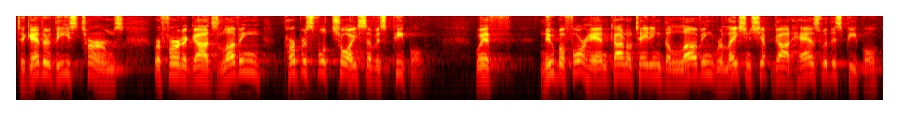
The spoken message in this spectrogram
Together, these terms refer to God's loving, purposeful choice of his people, with knew beforehand connotating the loving relationship God has with his people,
